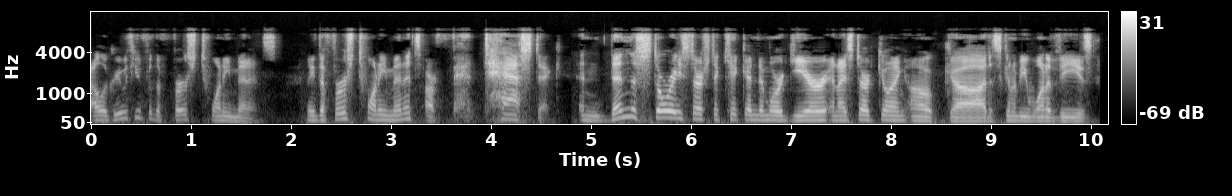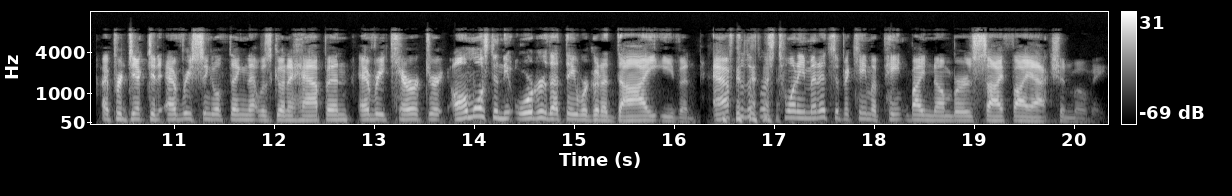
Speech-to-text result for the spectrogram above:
I'll agree with you for the first 20 minutes. I think the first 20 minutes are fantastic. And then the story starts to kick into more gear, and I start going, oh god, it's going to be one of these. I predicted every single thing that was going to happen, every character, almost in the order that they were going to die, even. After the first 20 minutes, it became a paint by numbers sci fi action movie.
